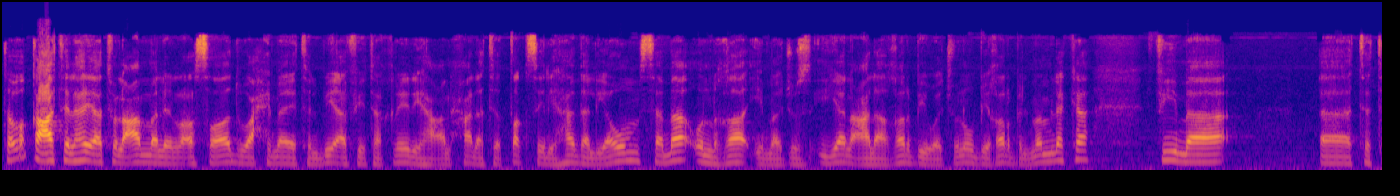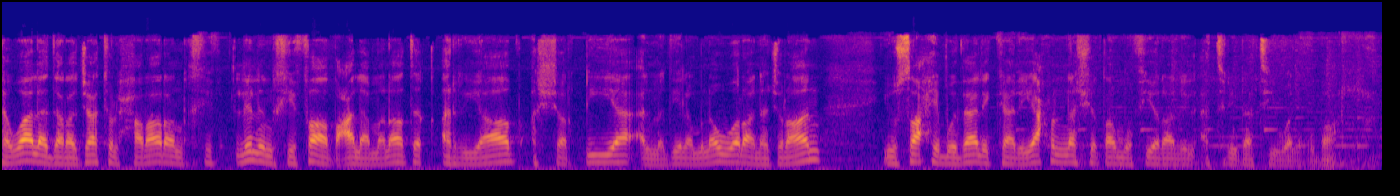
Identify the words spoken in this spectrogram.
توقعت الهيئة العامة للأرصاد وحماية البيئة في تقريرها عن حالة الطقس لهذا اليوم سماء غائمة جزئيا على غرب وجنوب غرب المملكة فيما آه، تتوالى درجات الحرارة للانخفاض على مناطق الرياض الشرقية المدينة المنورة نجران. يصاحب ذلك رياح نشطة مثيرة للأتربة والغبار.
